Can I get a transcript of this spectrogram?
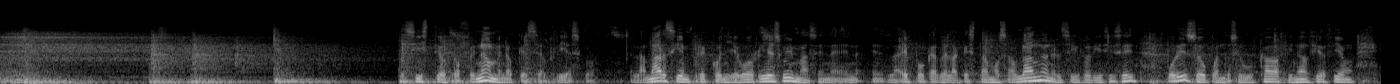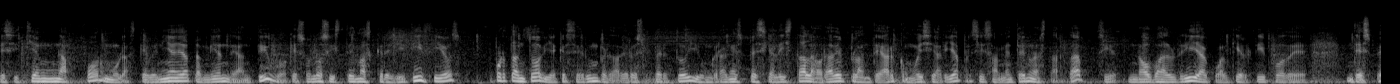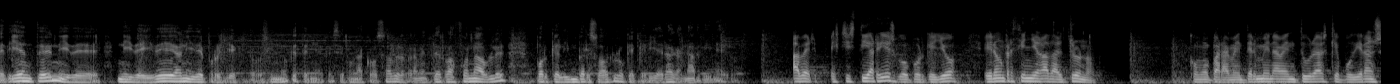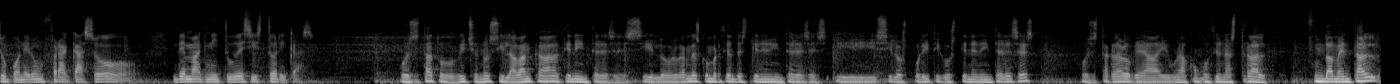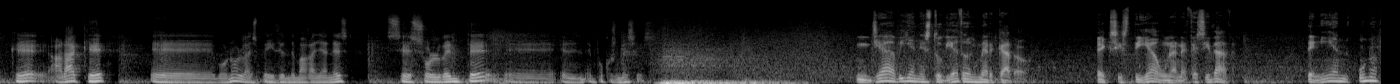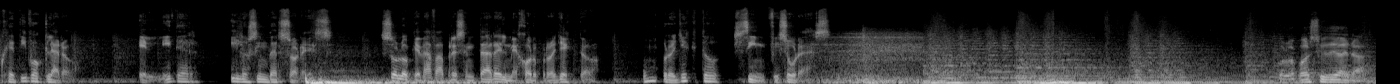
Existe otro fenómeno que es el riesgo. La mar siempre conllevó riesgo y más en, la época de la que estamos hablando, en el siglo XVI. Por eso, cuando se buscaba financiación, existían unas fórmulas que venían ya también de antiguo, que son los sistemas crediticios por tanto, había que ser un verdadero experto y un gran especialista a la hora de plantear cómo se haría precisamente en una startup. Es no valdría cualquier tipo de, expediente, de, ni de idea, ni de proyecto, sino que tenía que ser una cosa verdaderamente razonable porque el inversor lo que quería era ganar dinero. A ver, existía riesgo porque yo era un recién llegado al trono, como para meterme en aventuras que pudieran suponer un fracaso de magnitudes históricas pues está todo dicho, ¿no? Si la banca tiene intereses, si los grandes comerciantes tienen intereses y si los políticos tienen intereses, pues está claro que hay una conjunción astral fundamental que hará que eh, bueno, la expedición de Magallanes se solvente eh, en, en pocos meses. Ya habían estudiado el mercado. Existía una necesidad. Tenían un objetivo claro, el líder y los inversores. Solo quedaba presentar el mejor proyecto, un proyecto sin fisuras. Con lo cual su idea era,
